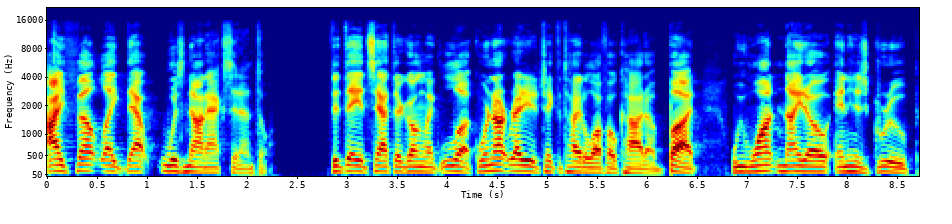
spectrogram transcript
I felt like that was not accidental. That they had sat there going like, "Look, we're not ready to take the title off Okada, but we want Naito and his group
